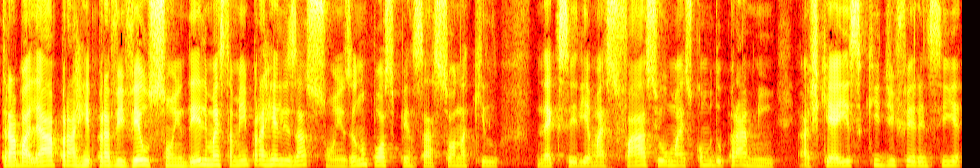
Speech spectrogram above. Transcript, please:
trabalhar para viver o sonho dele, mas também para realizar sonhos. Eu não posso pensar só naquilo né, que seria mais fácil ou mais cômodo para mim. Acho que é isso que diferencia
